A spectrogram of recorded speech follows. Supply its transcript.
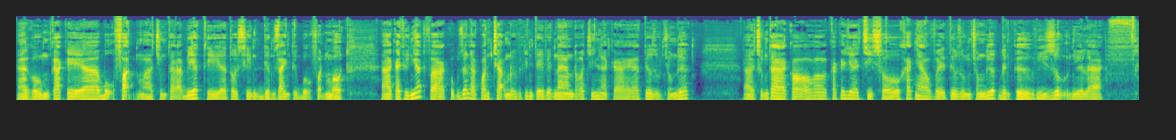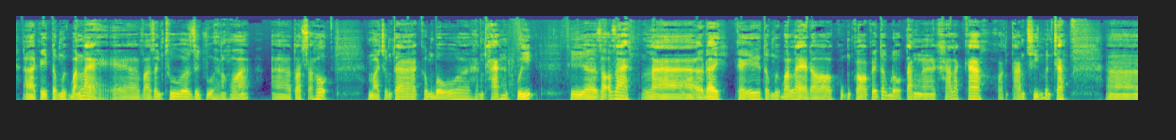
À, gồm các cái à, bộ phận mà chúng ta đã biết thì à, tôi xin điểm danh từ bộ phận 1. À, cái thứ nhất và cũng rất là quan trọng đối với kinh tế Việt Nam đó chính là cái à, tiêu dùng trong nước. À, chúng ta có các cái chỉ số khác nhau về tiêu dùng trong nước đơn cử ví dụ như là à, cái tổng mức bán lẻ và doanh thu dịch vụ hàng hóa à, toàn xã hội mà chúng ta công bố hàng tháng hàng quý. Thì ờ, rõ ràng là ở đây cái tổng mức bán lẻ đó cũng có cái tốc độ tăng ờ, khá là cao khoảng 89 phần trăm. À,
